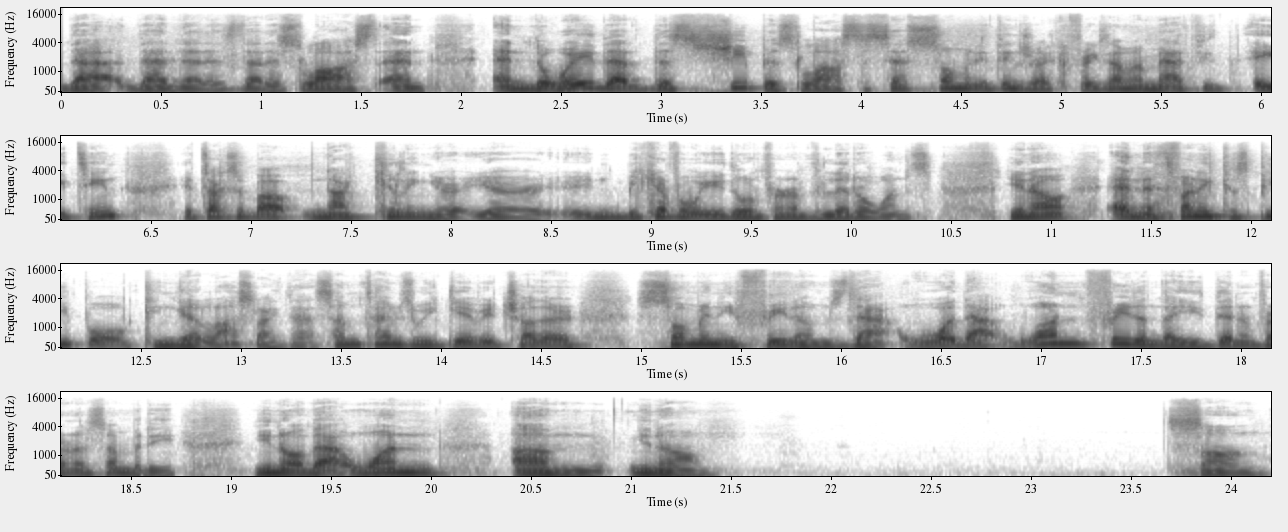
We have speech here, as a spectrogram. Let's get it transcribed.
that that that is that is lost. And and the way that this sheep is lost it says so many things right? For example in matthew 18 it talks about not killing your your be careful what you do in front of the little ones you know? And it's funny because people can get lost like that. Sometimes we give each other so many freedoms that what that one freedom that you did in front of somebody you know that one um you know song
